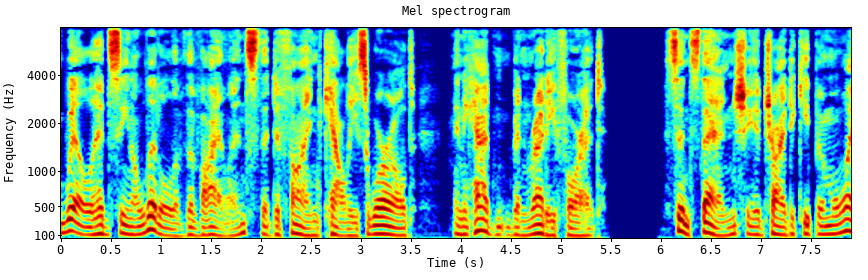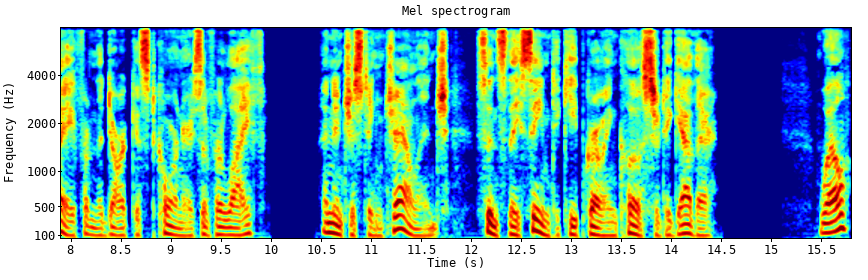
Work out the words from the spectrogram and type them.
Will had seen a little of the violence that defined Callie's world, and he hadn't been ready for it. Since then, she had tried to keep him away from the darkest corners of her life. An interesting challenge, since they seemed to keep growing closer together. Well,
